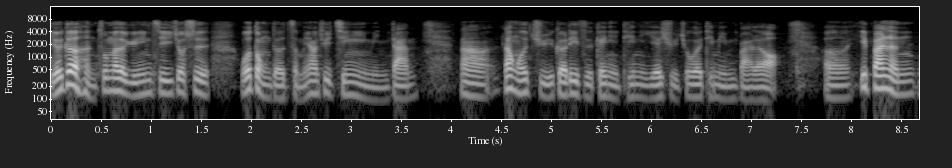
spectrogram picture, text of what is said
有一个很重要的原因之一，就是我懂得怎么样去经营名单。那让我举一个例子给你听，你也许就会听明白了哦。呃，一般人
